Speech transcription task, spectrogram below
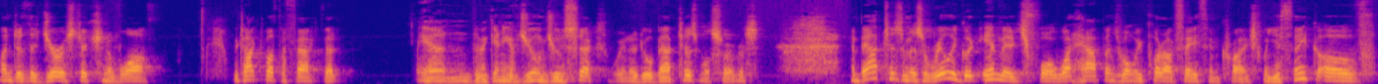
under the jurisdiction of law. We talked about the fact that in the beginning of June, June 6th, we're going to do a baptismal service. And baptism is a really good image for what happens when we put our faith in Christ. When you think of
